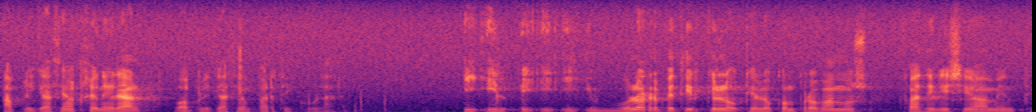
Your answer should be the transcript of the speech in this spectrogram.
aplicación general o aplicación particular. Y, vuelvo a repetir que lo, que lo comprobamos facilísimamente.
